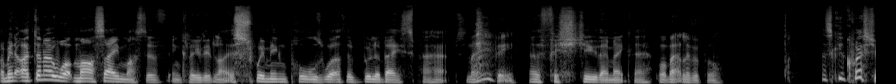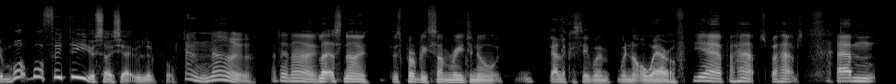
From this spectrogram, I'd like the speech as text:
I mean, I don't know what Marseille must have included, like a swimming pool's worth of bouillabaisse, perhaps. Maybe. The fish stew they make there. What about Liverpool? That's a good question. What what food do you associate with Liverpool? I don't know. I don't know. Let us know. There's probably some regional delicacy we're, we're not aware of. Yeah, perhaps, perhaps. Um,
